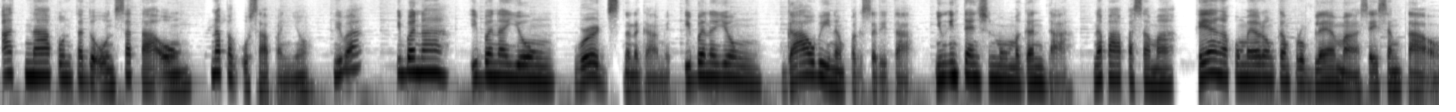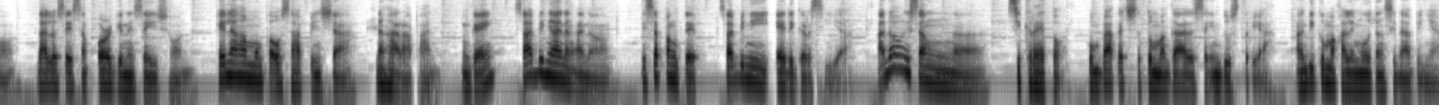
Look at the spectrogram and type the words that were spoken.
at napunta doon sa taong napag-usapan nyo. Di ba? Iba na. Iba na yung words na nagamit. Iba na yung gawi ng pagsalita. yung intention mong maganda, napapasama. Kaya nga kung mayroon kang problema sa isang tao, lalo sa isang organization, kailangan mong kausapin siya ng harapan. Okay? Sabi nga ng ano, isa pang tip, sabi ni Eddie Garcia, ano ang isang uh, sikreto kung bakit siya tumagal sa industriya? Ang di ko makalimutang sinabi niya.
